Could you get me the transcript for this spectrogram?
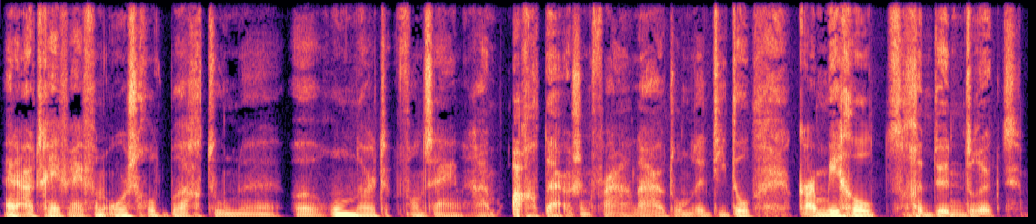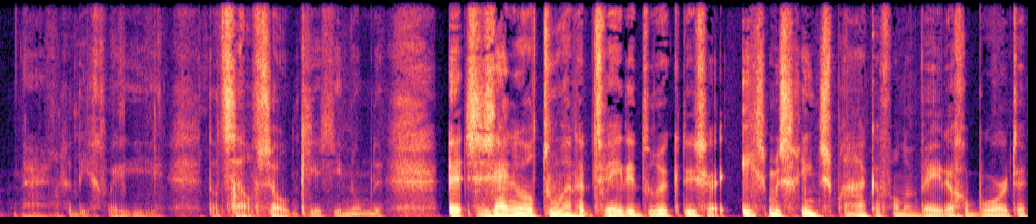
En uitgeverij Van Oorschot bracht toen uh, 100 van zijn ruim 8000 verhalen uit... onder de titel Carmichelt gedundrukt gedicht waar hij dat zelf zo een keertje noemde. Uh, ze zijn nu al toe aan het tweede druk, dus er is misschien sprake van een wedergeboorte.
